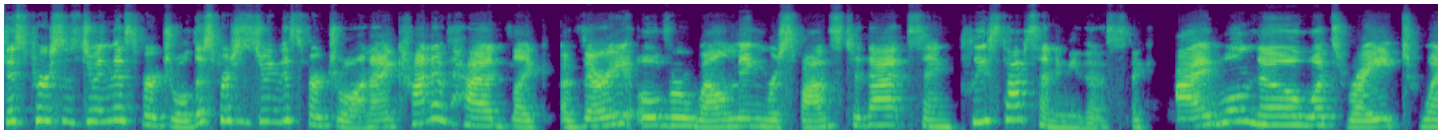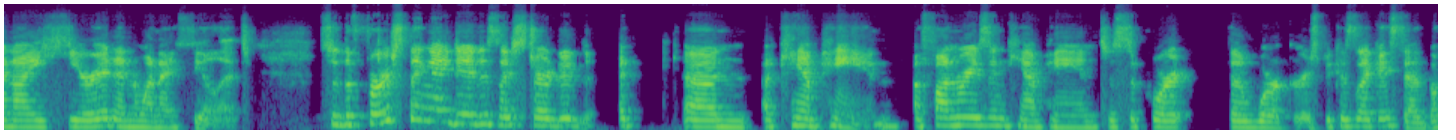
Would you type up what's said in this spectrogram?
this person's doing this virtual, this person's doing this virtual. And I kind of had like a very overwhelming response to that saying, please stop sending me this. Like, I will know what's right when I hear it and when I feel it. So the first thing I did is I started a, an, a campaign, a fundraising campaign to support the workers. Because, like I said, the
